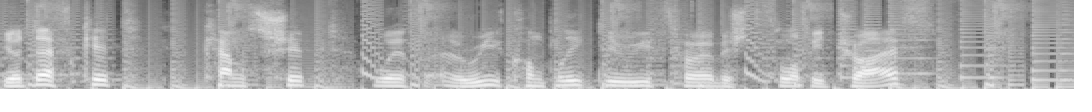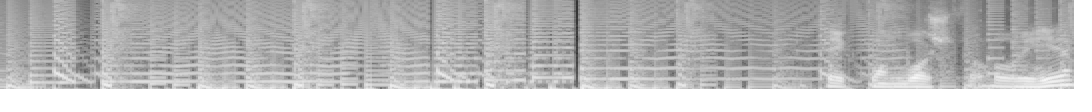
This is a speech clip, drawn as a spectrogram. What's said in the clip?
Your dev kit comes shipped with a re completely refurbished floppy drive. Take one wash over here.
